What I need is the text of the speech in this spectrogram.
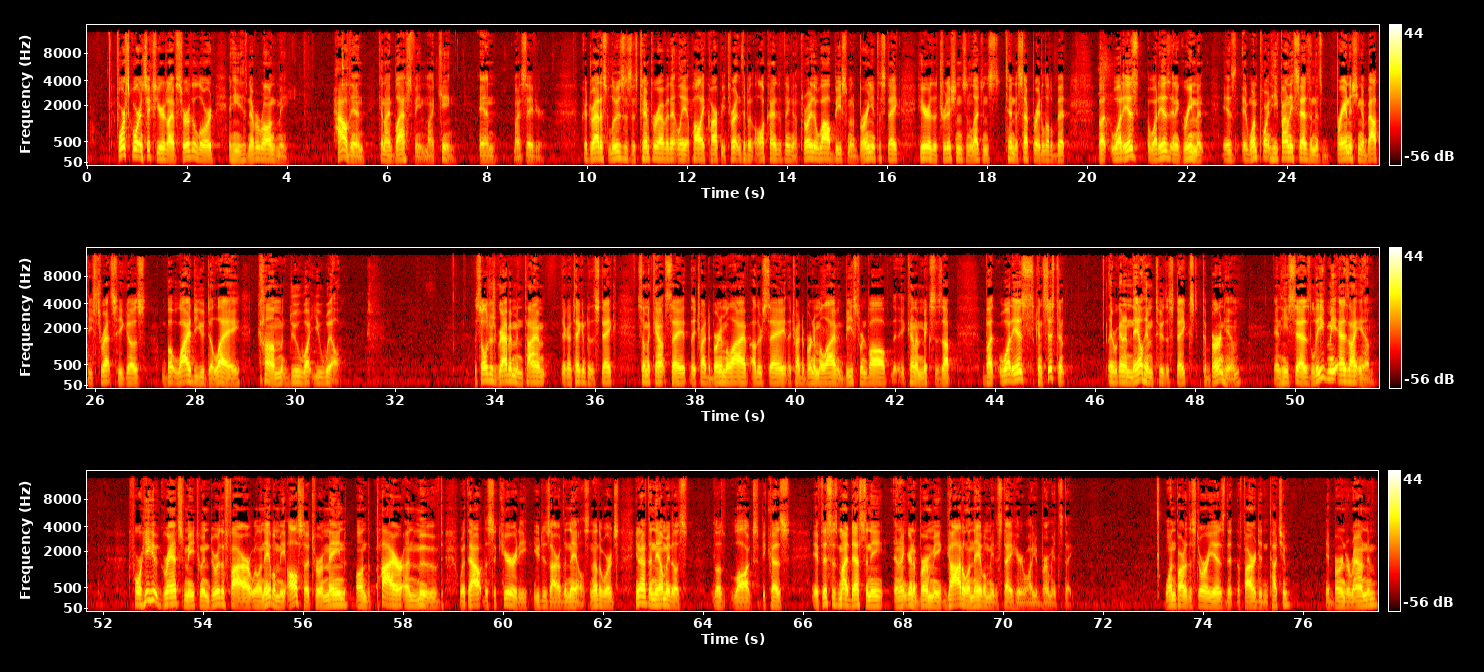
Four score and six years I have served the Lord, and he has never wronged me. How then can I blaspheme my king and my Savior? Quadratus loses his temper evidently at Polycarp. He threatens him with all kinds of things. I'm going to throw you the wild beast. I'm going to burn you at the stake. Here, the traditions and legends tend to separate a little bit. But what is, what is an agreement is at one point he finally says in this brandishing about these threats, he goes, But why do you delay? Come, do what you will. The soldiers grab him tie him. They're going to take him to the stake. Some accounts say they tried to burn him alive. Others say they tried to burn him alive and beasts were involved. It kind of mixes up. But what is consistent, they were going to nail him to the stakes to burn him. And he says, Leave me as I am. For he who grants me to endure the fire will enable me also to remain on the pyre unmoved without the security you desire of the nails. In other words, you don't have to nail me to those, those logs because if this is my destiny and you're going to burn me, God will enable me to stay here while you burn me at the stake. One part of the story is that the fire didn't touch him, it burned around him,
